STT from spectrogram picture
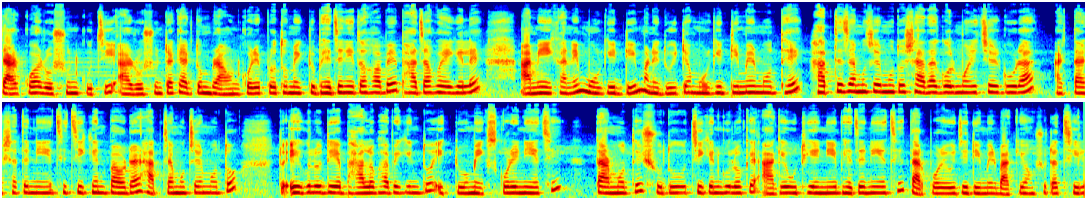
চার কোয়া রসুন কুচি আর রসুনটাকে একদম ব্রাউন করে প্রথমে একটু ভেজে নিতে হবে। ভাজা হয়ে গেলে আমি এখানে মুরগির ডিম মানে দুইটা মুরগির ডিমের মধ্যে হাফ চা চামচের মতো সাদা গোলমরিচের গুঁড়া আর তার সাথে নিয়েছি চিকেন পাউডার হাফ চামচের মতো। তো এগুলো দিয়ে ভালোভাবে কিন্তু একটু মিক্স করে নিয়েছি। তার মধ্যে শুধু চিকেনগুলোকে আগে উঠিয়ে নিয়ে ভেজে নিয়েছি, তারপরে ওই যে ডিমের বাকি অংশটা ছিল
